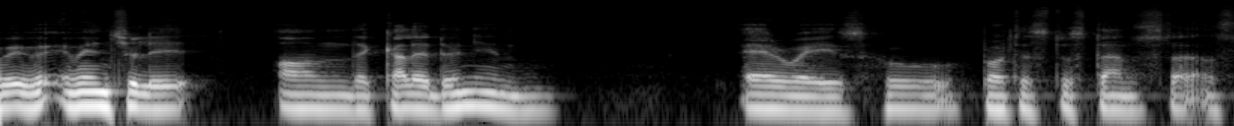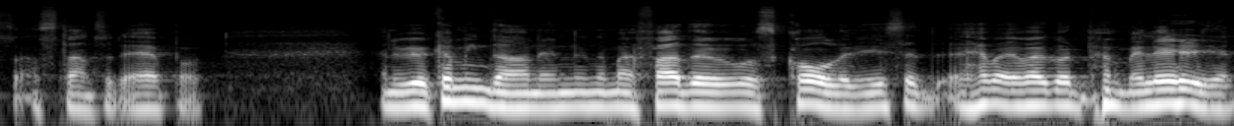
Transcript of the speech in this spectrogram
We eventually on the Caledonian Airways who brought us to Stansted Airport. And we were coming down and, and my father was cold and he said, have I ever got malaria?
